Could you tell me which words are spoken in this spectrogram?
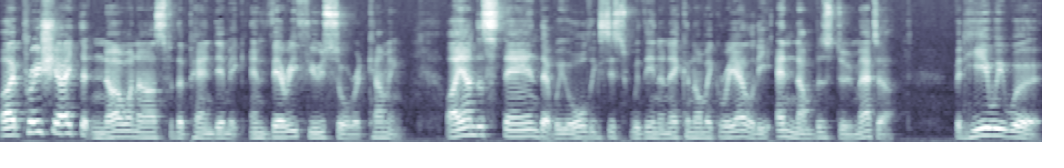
I appreciate that no one asked for the pandemic and very few saw it coming. I understand that we all exist within an economic reality and numbers do matter. But here we were,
